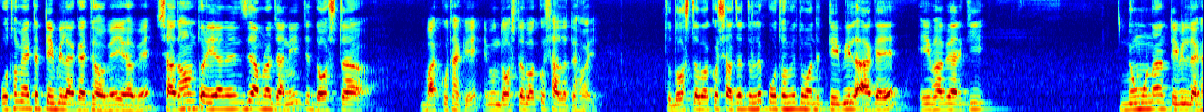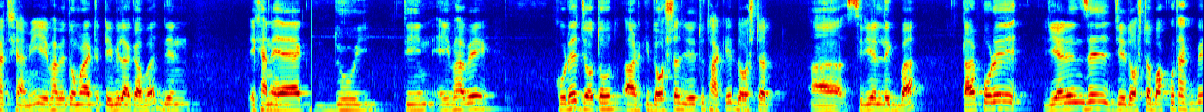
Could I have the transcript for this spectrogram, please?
প্রথমে একটা টেবিল আঁকাইতে হবে এইভাবে। সাধারণত রিয়ারেঞ্জে আমরা জানি যে দশটা বাক্য থাকে এবং দশটা বাক্য সাজাতে হয়। তো দশটা বাক্য সাজাতে হলে প্রথমে তোমাদের টেবিল আঁকায় এইভাবে আর কি নমুনা টেবিল দেখাচ্ছি আমি এভাবে তোমরা একটা টেবিল আঁকাবা। দেন এখানে এক, দুই, তিন, এইভাবে করে যত আর কি দশটা যেহেতু থাকে, দশটা সিরিয়াল লিখবা তারপরে রিয়ারেঞ্জে যে দশটা বাক্য থাকবে,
